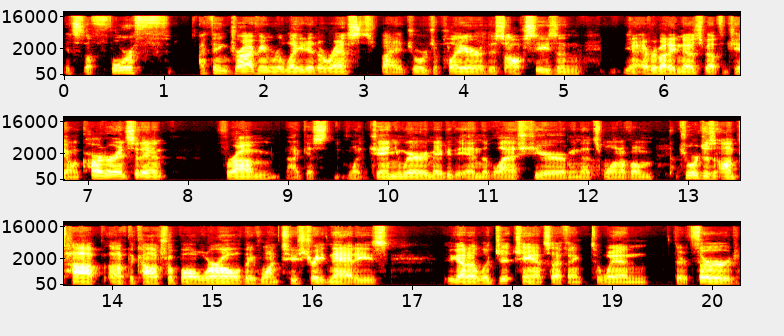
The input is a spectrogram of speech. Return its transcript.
It's the fourth, I think, driving related arrest by a Georgia player this offseason. You know, everybody knows about the Jalen Carter incident from, I guess, what, January, maybe the end of last year. I mean, that's one of them. Georgia's on top of the college football world. They've won two straight natties. You got a legit chance, I think, to win their third.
